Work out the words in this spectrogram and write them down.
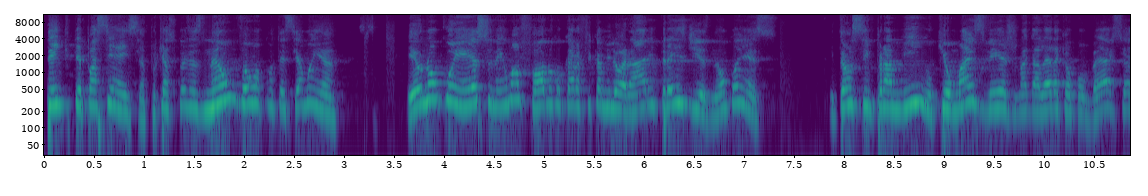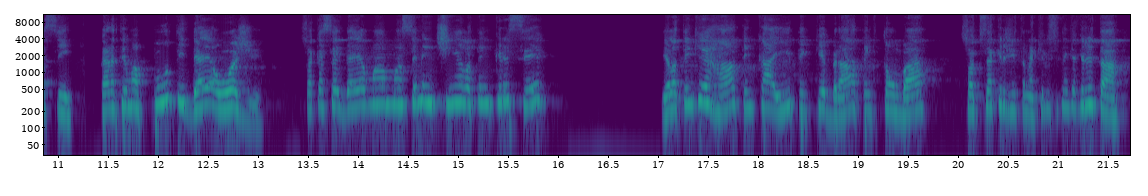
Tem que ter paciência, porque as coisas não vão acontecer amanhã. Eu não conheço nenhuma forma que o cara fica milionário em três dias, não conheço. Então, assim, para mim, o que eu mais vejo na galera que eu converso é assim: o cara tem uma puta ideia hoje, só que essa ideia é uma, uma sementinha, ela tem que crescer. E ela tem que errar, tem que cair, tem que quebrar, tem que tombar. Só que você acredita naquilo, você tem que acreditar.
